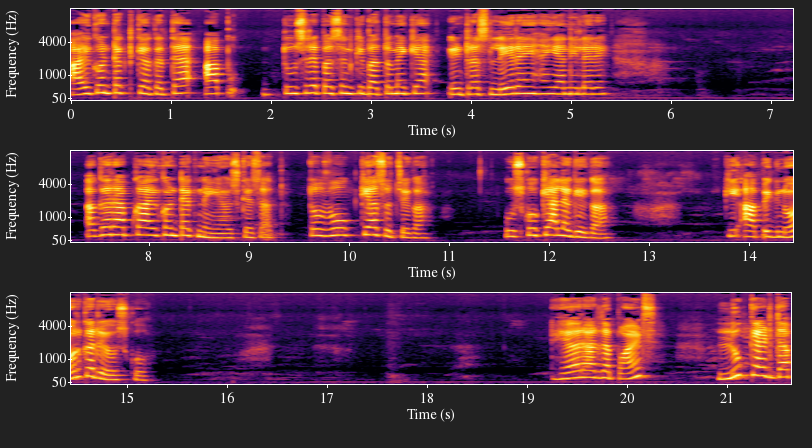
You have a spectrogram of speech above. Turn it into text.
eye contact क्या करता है? आप दूसरे पर्सन की बातों में क्या इंटरेस्ट ले रहे हैं या नहीं ले रहे? अगर आपका आई कांटेक्ट नहीं है उसके साथ तो वो क्या सोचेगा? उसको क्या लगेगा कि आप इग्नोर कर रहे हो उसको? Here are the points look at the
